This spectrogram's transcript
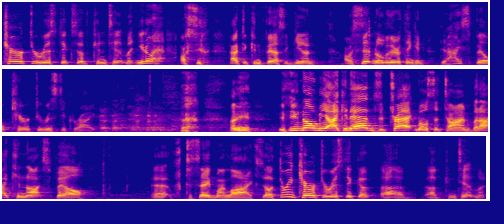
characteristics of contentment. You know, I, I have to confess again, I was sitting over there thinking, did I spell characteristic right? I mean, if you know me, I can add and subtract most of the time, but I cannot spell uh, to save my life. So, three characteristics of, of contentment.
